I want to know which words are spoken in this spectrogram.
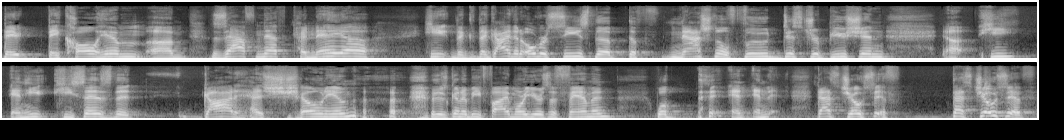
They, they call him um, Paneah. He, the, the guy that oversees the, the national food distribution. Uh, he, and he, he says that God has shown him there's going to be five more years of famine. Well, and, and that's Joseph. That's Joseph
